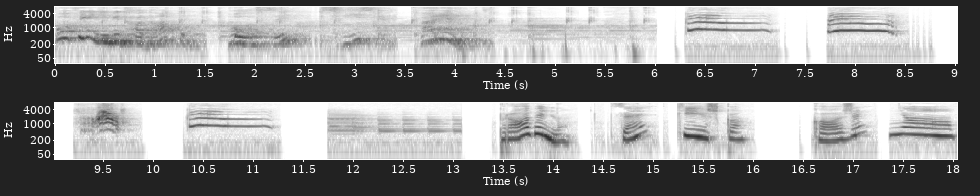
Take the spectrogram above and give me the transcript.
повинні відгадати голоси свійських тваринок. Правильно, це кішка. Каже няв.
